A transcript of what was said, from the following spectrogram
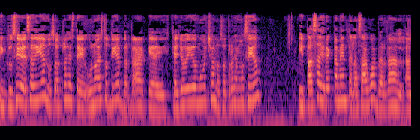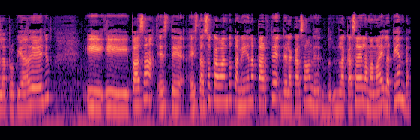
Inclusive ese día nosotros, este, uno de estos días, ¿verdad? Que, que ha llovido mucho, nosotros hemos ido y pasa directamente las aguas, ¿verdad? A, la propiedad de ellos. Y, y, pasa, este, está socavando también en la parte de la casa donde, la casa de la mamá y la tienda.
